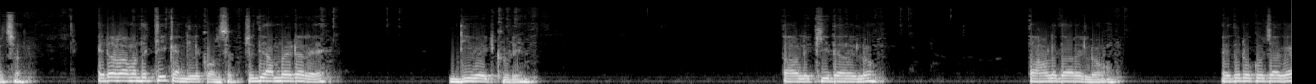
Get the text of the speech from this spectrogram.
আচ্ছা এটা হলো আমাদের কি ক্যান্ডেলের কনসেপ্ট যদি আমরা এটারে ডিভাইড করি, তাহলে কি দাঁড়াইলো তাহলে দাঁড়াইলো। এতটুকু জায়গা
